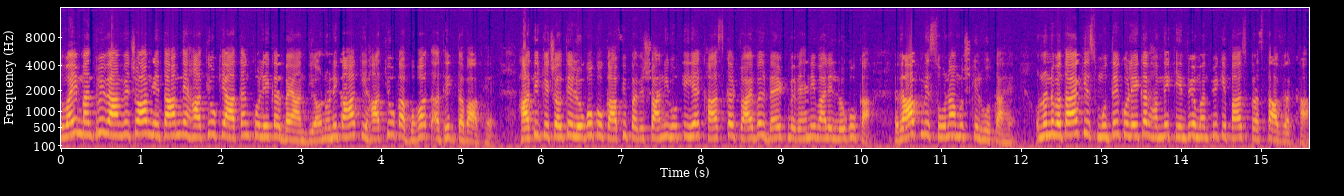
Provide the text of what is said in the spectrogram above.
तो वहीं मंत्री रामविचार नेताम ने हाथियों के आतंक को लेकर बयान दिया। उन्होंने कहा कि हाथियों का बहुत अधिक दबाव है। हाथी के चलते लोगों को काफ़ी परेशानी होती है, खासकर ट्राइबल बेल्ट में रहने वाले लोगों का। रात में सोना मुश्किल होता है। उन्होंने बताया कि इस मुद्दे को लेकर हमने केंद्रीय मंत्री के पास प्रस्ताव रखा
